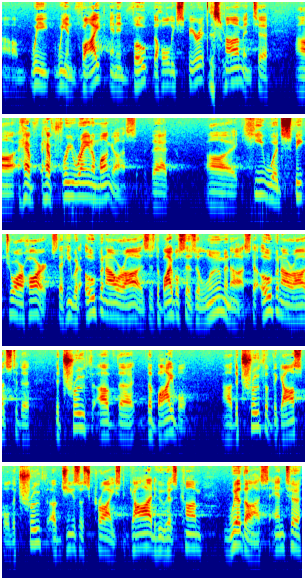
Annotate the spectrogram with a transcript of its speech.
Um, we, we invite and invoke the Holy Spirit to come and to uh, have, have free reign among us, that uh, He would speak to our hearts, that He would open our eyes, as the Bible says, illumine us, to open our eyes to the, the truth of the, the Bible, uh, the truth of the gospel, the truth of Jesus Christ, God who has come with us, and to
